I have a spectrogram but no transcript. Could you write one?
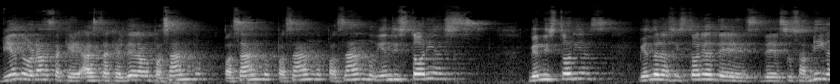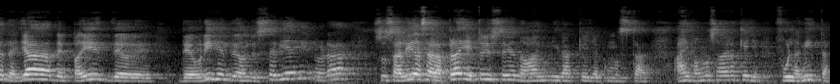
Viendo, ¿verdad? Hasta que, hasta que el día va pasando, pasando, pasando, pasando, viendo historias, viendo historias, viendo las historias de, sus amigas de allá, del país de, origen, de donde usted viene, ¿verdad? Sus salidas a la playa y todo, y usted viendo, ay, mira aquella cómo está, ay, vamos a ver aquella, fulanita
